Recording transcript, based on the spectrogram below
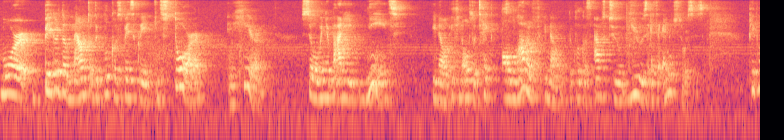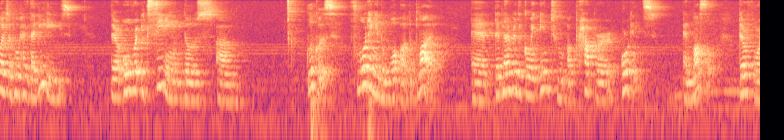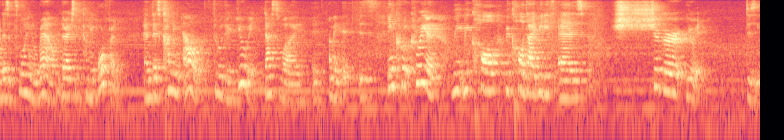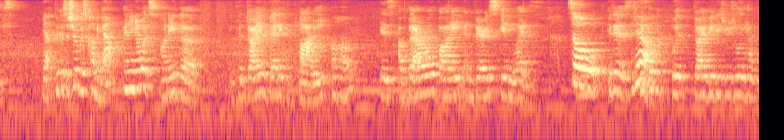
more bigger the amount of the glucose basically can store in here. So when your body needs, you know, it can also take a lot of, you know, the glucose out to use as energy sources. People actually who have diabetes, they're over exceeding those um, glucose floating in the, uh, the blood and they're not really going into a proper organs and muscle. Therefore, there's a flowing around, they're actually becoming orphan and there's coming out through their urine. That's why, it, I mean, it is, in Korean, we, we, call, we call diabetes as sugar urine disease. Yeah, because the sugar is coming out. And you know what's funny? The the diabetic body Uh-huh. is a barrel body and very skinny legs. So, It is. Yeah. People with, with diabetes usually have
